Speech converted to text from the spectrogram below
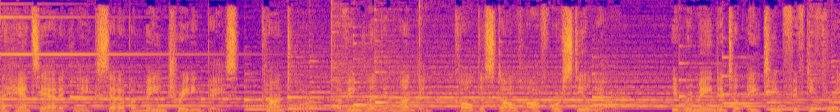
the Hanseatic League set up a main trading base, Kontor, of England in London, called the Stahlhof or Steelyard. It remained until 1853,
